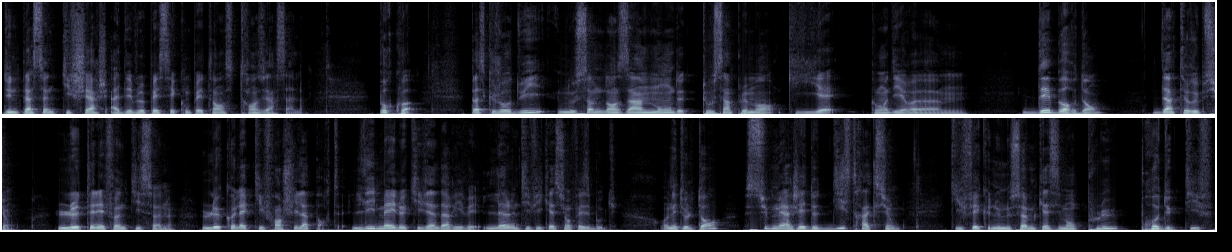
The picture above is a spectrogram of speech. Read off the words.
d'une personne qui cherche à développer ses compétences transversales. Pourquoi? Parce qu'aujourd'hui, nous sommes dans un monde tout simplement qui est, comment dire, euh, débordant d'interruptions. Le téléphone qui sonne, le collègue qui franchit la porte, l'email qui vient d'arriver, la notification Facebook on est tout le temps submergé de distractions qui fait que nous ne sommes quasiment plus productifs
